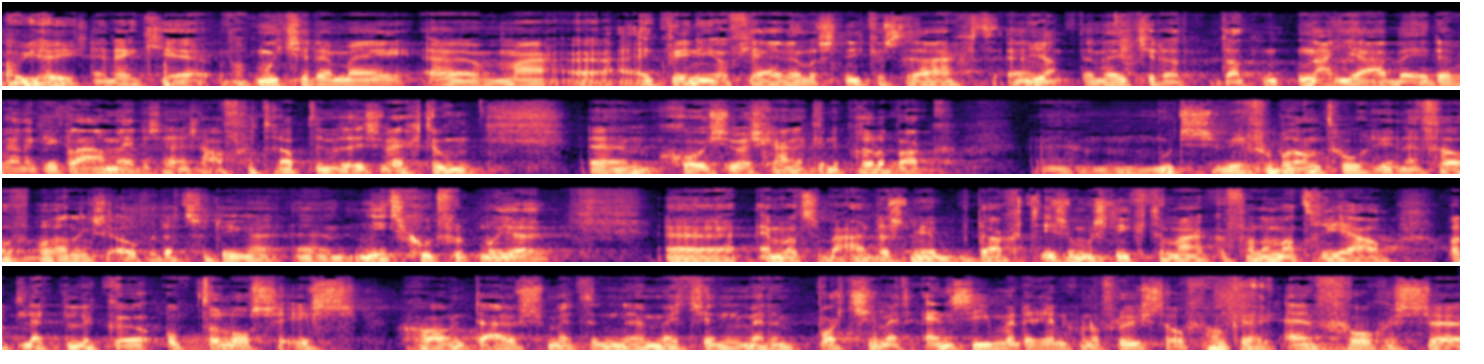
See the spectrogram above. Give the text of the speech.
Oh jee. En denk je, wat moet je daarmee? Eh, maar eh, ik weet niet of jij wel eens sneakers draagt. En Ja. Dan weet je dat, dat na een jaar ben je er wel een keer klaar mee. Dan zijn ze afgetrapt en wil je ze wegdoen. Ehm gooi ze waarschijnlijk in de prullenbak. Ehm, moeten ze weer verbrand worden in een vuilverbrandingsoven, dat soort dingen. Ehm, niet goed voor het milieu. Eh, en wat ze bij Adidas nu hebben bedacht is om een sneaker te maken van een materiaal wat letterlijk op te lossen is. Gewoon thuis met een, eh, met, je, met een potje met enzymen erin, gewoon een vloeistof. En vervolgens eh,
